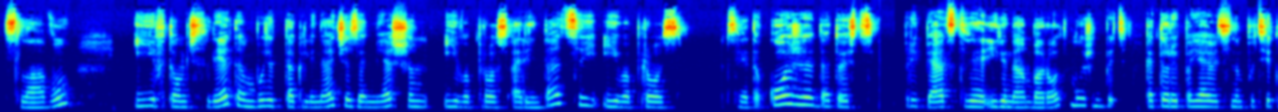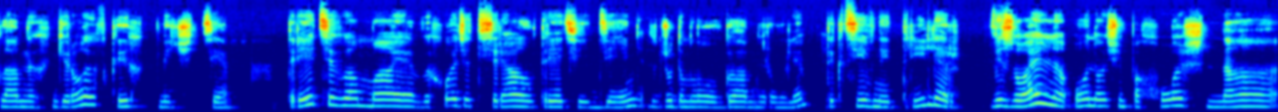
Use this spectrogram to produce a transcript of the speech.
славу, и в том числе там будет так или иначе замешан и вопрос ориентации, и вопрос цвета кожи, да, то есть препятствия или наоборот, может быть, которые появятся на пути главных героев к их мечте. 3 мая выходит сериал «Третий день» с Джудом Лоу в главной роли. Детективный триллер. Визуально он очень похож на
